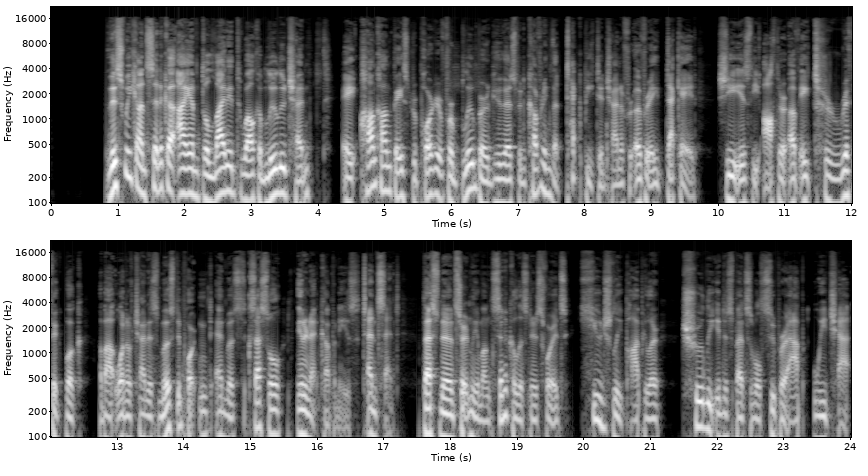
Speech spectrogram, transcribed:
This week on Sinica, I am delighted to welcome Lulu Chen, a Hong Kong based reporter for Bloomberg who has been covering the tech beat in China for over a decade. She is the author of a terrific book about one of China's most important and most successful internet companies, Tencent, best known certainly among Sinica listeners for its hugely popular, truly indispensable super app WeChat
